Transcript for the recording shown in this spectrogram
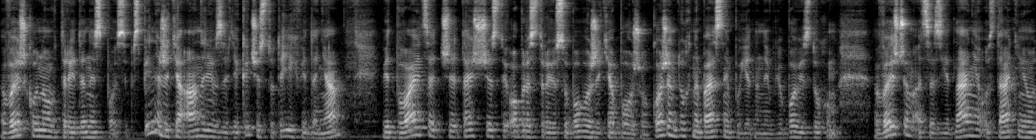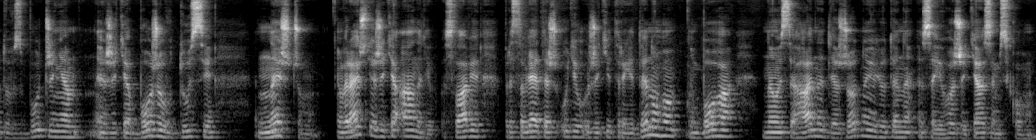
вишкованого в триєдиний спосіб. Спільне життя ангелів завдяки чистоти їх віддання відбувається теж чистий образ троєсобового життя Божого. Кожен дух небесний поєднаний в любові з Духом Вищим, а це з'єднання уздатнює його до взбудження життя Божого в дусі нижчому. Врешті життя ангелів славі представляє теж уділ у житті триєдиного Бога, неосягальне для жодної людини за його життя земського.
